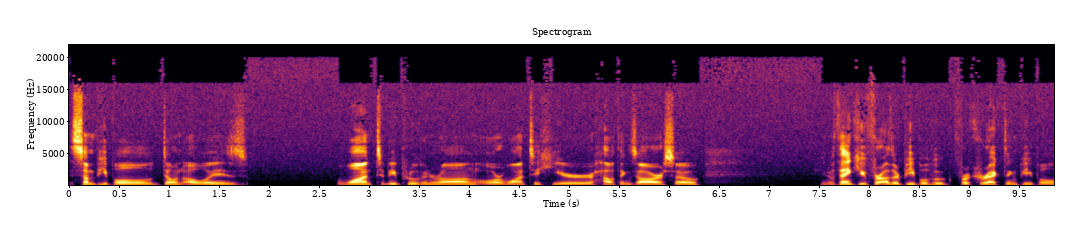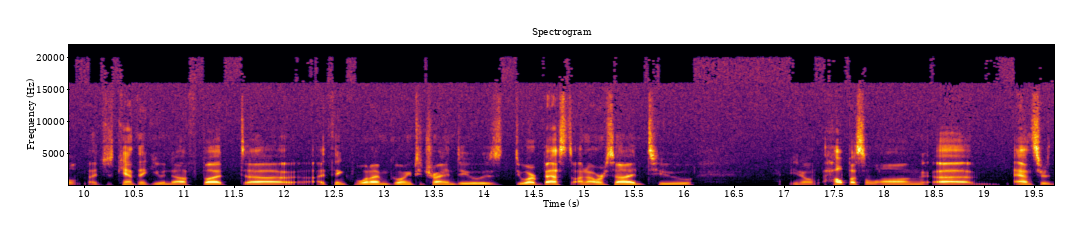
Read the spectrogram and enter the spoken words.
Some people don't always want to be proven wrong or want to hear how things are. So, you know, thank you for other people who for correcting people. I just can't thank you enough. But uh, I think what I'm going to try and do is do our best on our side to, you know, help us along, uh, answer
